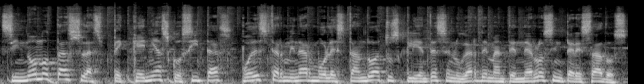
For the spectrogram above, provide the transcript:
Si no notas las pequeñas pequeñas cositas, puedes terminar molestando a tus clientes en lugar de mantenerlos interesados.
